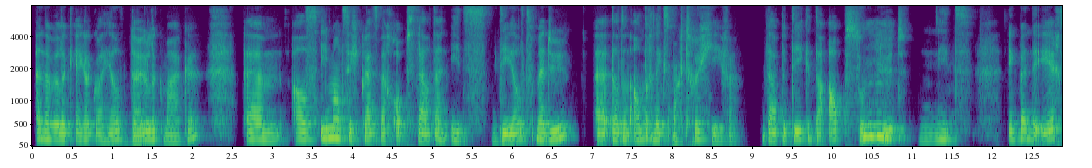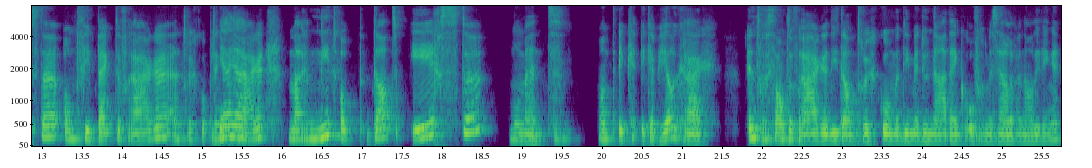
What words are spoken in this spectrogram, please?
en dat wil ik eigenlijk wel heel duidelijk maken, ehm, als iemand zich kwetsbaar opstelt en iets deelt met u, uh, dat een ander niks mag teruggeven. Dat betekent dat absoluut Mhm. niet. Ik ben de eerste om feedback te vragen en terugkoppeling Ja, te ja. vragen, maar niet op dat eerste moment. Mhm. Want ik, ik heb heel graag interessante vragen die dan terugkomen, die mij doen nadenken over mezelf en al die dingen,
